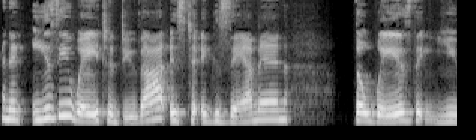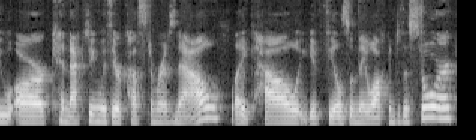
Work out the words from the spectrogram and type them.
And an easy way to do that is to examine the ways that you are connecting with your customers now, like how it feels when they walk into the store,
